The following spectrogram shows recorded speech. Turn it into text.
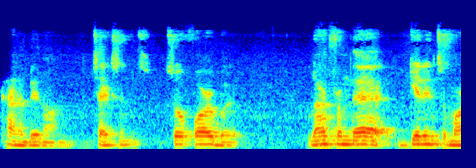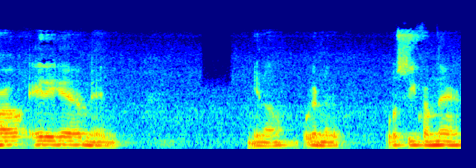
Kind of been on Texans so far, but learn from that. Get in tomorrow, 8 a.m., and you know we're gonna we'll see from there.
